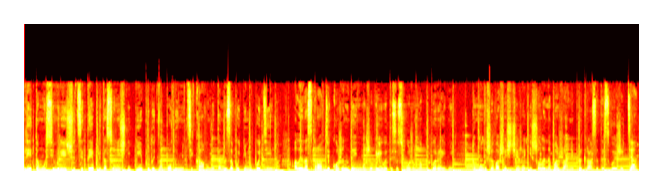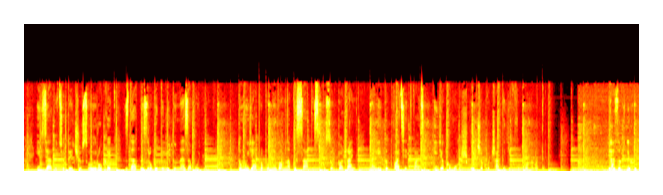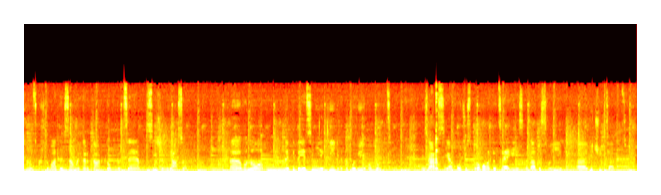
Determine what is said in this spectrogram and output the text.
Літом усі мріють, що ці теплі та сонячні дні будуть наповнені цікавими та незабутніми подіями, але насправді кожен день може виявитися схожим на попередній. Тому лише ваше щире і шалене бажання прикрасити своє життя і взяти цю течію в свої руки здатне зробити літо незабутнім. Тому я пропоную вам написати список бажань на літо 2020 і якомога швидше почати їх виконувати. Я завжди хотіла скуштувати саме тартар, тобто це свіже м'ясо. Е, Воно не піддається ніякій тепловій обробці. І зараз я хочу спробувати це і сказати свої е, відчуття від цього.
